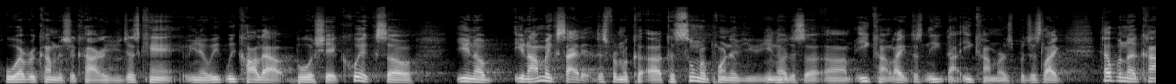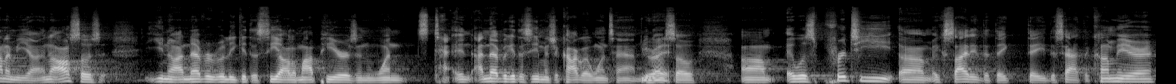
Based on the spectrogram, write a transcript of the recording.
whoever come to Chicago, you just can't. You know, we we call out bullshit quick. So. You know, you know, I'm excited just from a, a consumer point of view. You know, just a um, e-com, like just e- not e-commerce, but just like helping the economy out. And also, you know, I never really get to see all of my peers in one. ta- and I never get to see them in Chicago at one time. You know, right. so um, it was pretty um, exciting that they they decided to come here.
